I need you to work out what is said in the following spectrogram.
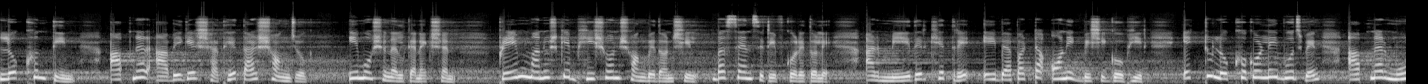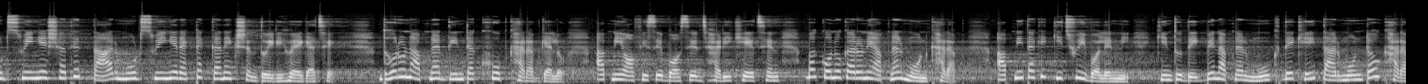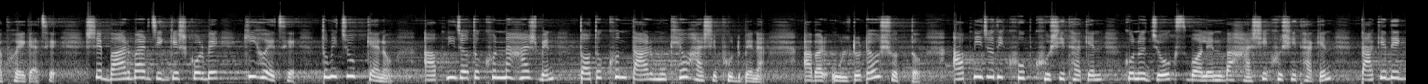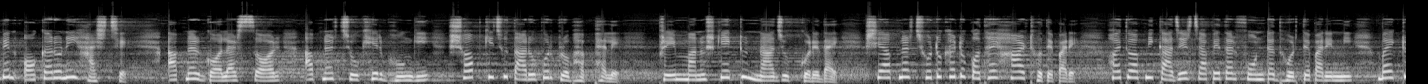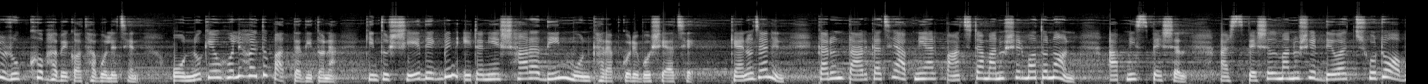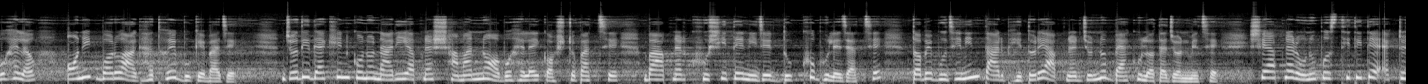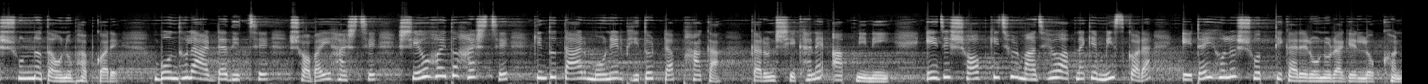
লক্ষণ তিন, আপনার আবেগের সাথে তার সংযোগ, ইমোশনাল কানেকশন। প্রেম মানুষকে ভীষণ সংবেদনশীল বা সেন্সিটিভ করে তোলে। আর মেয়েদের ক্ষেত্রে এই ব্যাপারটা অনেক বেশি গভীর। একটু লক্ষ্য করলেই বুঝবেন আপনার মুড সুইংয়ের সাথে তার মুড সুইংয়ের একটা কানেকশন তৈরি হয়ে গেছে। ধরুন আপনার দিনটা খুব খারাপ গেল। আপনি অফিসে বসের ঝাড়ি খেয়েছেন বা কোনো কারণে আপনার মন খারাপ। আপনি তাকে কিছুই বলেননি, কিন্তু দেখবেন আপনার মুখ দেখেই তার মনটাও খারাপ হয়ে গেছে। সে বারবার জিজ্ঞেস করবে, কি হয়েছে? তুমি চুপ কেন? আপনি যতক্ষণ না হাসবেন, ততক্ষণ তার মুখেও হাসি ফুটবে না। আবার উল্টোটাও সত্য। আপনি যদি খুব খুশি থাকেন, কোনো জোকস বলেন বা হাসি খুশি থাকেন, তাকে দেখবেন অকারণেই হাসছে। আপনার গলার স্বর, আপনার চোখের ভঙ্গি সব কিছু তার উপর প্রভাব ফেলে। প্রেম মানুষকে একটু নাজুক করে দেয়। সে আপনার ছোটোখাটো কথায় হার্ট হতে পারে। হয়তো আপনি কাজের চাপে তার ফোনটা ধরতে পারেননি বা একটু রুক্ষভাবে কথা বলেছেন। অন্য কেউ হলে হয়তো পাত্তা দিত না। কিন্তু সে দেখবেন এটা নিয়ে সারা দিন মন খারাপ করে বসে আছে। কেন জানেন? কারণ তার কাছে আপনি আর পাঁচটা মানুষের মতো নন। আপনি স্পেশাল। আর স্পেশাল মানুষের দেওয়া ছোট অবহেলাও অনেক বড় আঘাত হয়ে বুকে বাজে। যদি দেখেন কোনো নারী আপনার সামান্য অবহেলায় কষ্ট পাচ্ছে বা আপনার খুশিতে নিজের দুঃখ ভুলে যাচ্ছে, তবে বুঝে নিন তার ভেতরে আপনার জন্য ব্যাকুলতা জন্মেছে। সে আপনার অনুপস্থিতিতে একটা শূন্যতা অনুভব করে। বন্ধুরা আড্ডা দিচ্ছে, সবাই হাসছে, সেও হয়তো হাসছে, কিন্তু তার মনের ভিতরটা ফাঁকা, কারণ সেখানে আপনি নেই। এই যে সব কিছুর মাঝেও আপনাকে মিস করা, এটাই হলো সত্যিকারের অনুরাগের লক্ষণ।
